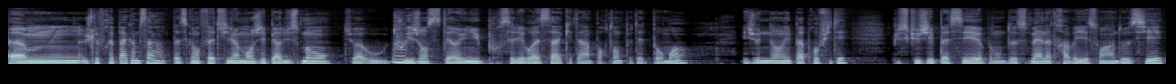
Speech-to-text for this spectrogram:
euh, je le ferais pas comme ça, parce qu'en fait, finalement, j'ai perdu ce moment, tu vois, où tous les gens s'étaient réunis pour célébrer ça, qui était important peut-être pour moi, et je n'en ai pas profité, puisque j'ai passé euh, pendant deux semaines à travailler sur un dossier,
